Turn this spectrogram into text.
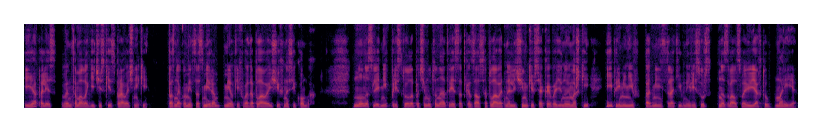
и я полез в энтомологические справочники, познакомиться с миром мелких водоплавающих насекомых. Но наследник престола почему-то наотрез отказался плавать на личинке всякой водяной мошки и, применив административный ресурс, назвал свою яхту «Мария».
